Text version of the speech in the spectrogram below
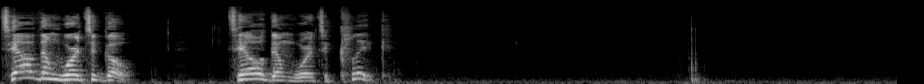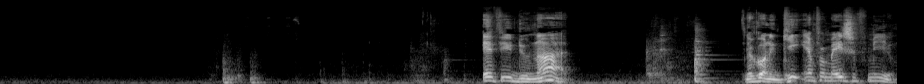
Tell them where to go. Tell them where to click. If you do not, they're going to get information from you,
